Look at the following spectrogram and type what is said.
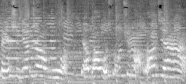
没时间照顾我，要把我送去姥姥家。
